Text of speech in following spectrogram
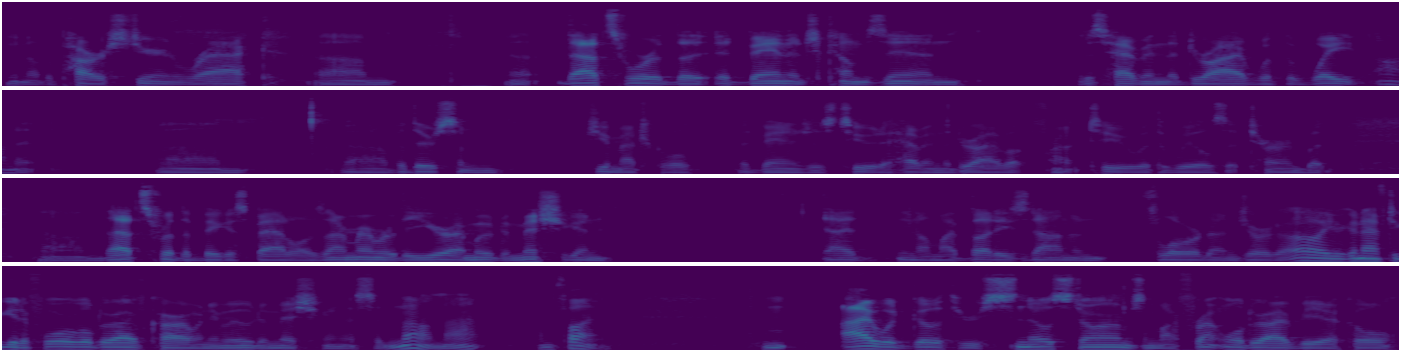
you know the power steering rack. Um, uh, that's where the advantage comes in, is having the drive with the weight on it. Um, uh, but there's some geometrical advantages too to having the drive up front too with the wheels that turn. But um, that's where the biggest battle is. I remember the year I moved to Michigan. I, you know, my buddies down in Florida and Georgia. Oh, you're gonna have to get a four wheel drive car when you move to Michigan. I said, no, I'm not. I'm fine. I would go through snowstorms in my front wheel drive vehicle,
